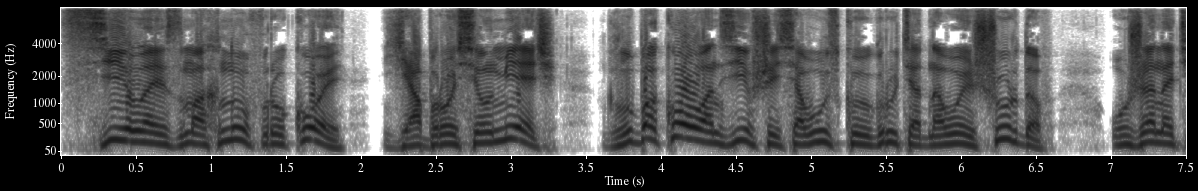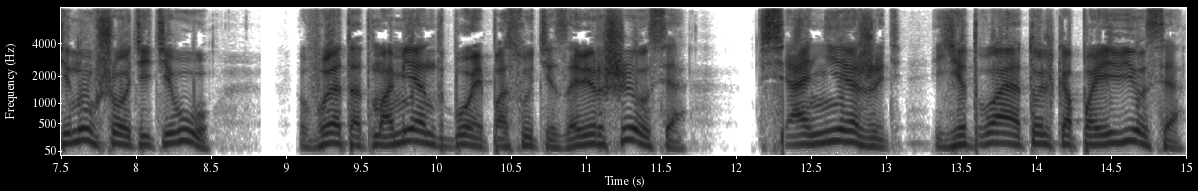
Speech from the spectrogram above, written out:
С силой взмахнув рукой, я бросил меч, глубоко вонзившийся в узкую грудь одного из шурдов, уже натянувшего тетиву, в этот момент бой, по сути, завершился. Вся нежить, едва я только появился,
